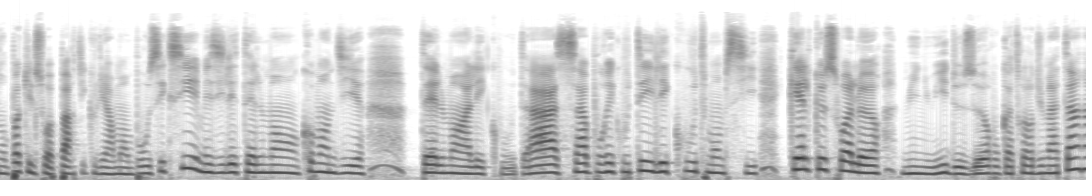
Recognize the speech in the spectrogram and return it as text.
Non pas qu'il soit particulièrement beau ou sexy, mais il est tellement, comment dire, tellement à l'écoute. Ah, ça, pour écouter, il écoute, mon psy. Quelle que soit l'heure, minuit, deux heures ou quatre heures du matin,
